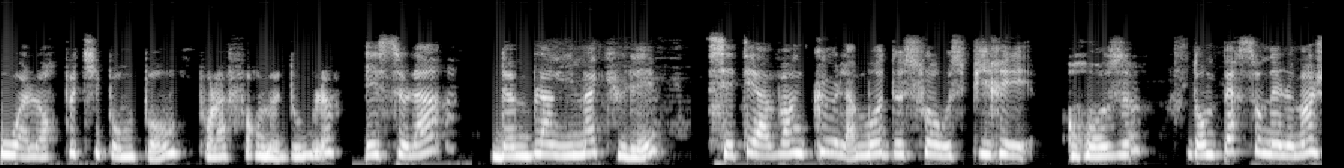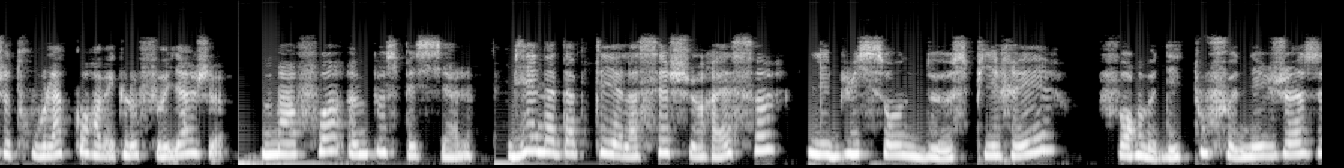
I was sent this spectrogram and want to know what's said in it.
ou alors petits pompons pour la forme double, et cela d'un blanc immaculé. C'était avant que la mode soit au spiré rose, dont personnellement je trouve l'accord avec le feuillage, ma foi, un peu spécial. Bien adapté à la sécheresse, les buissons de spirée forment des touffes neigeuses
